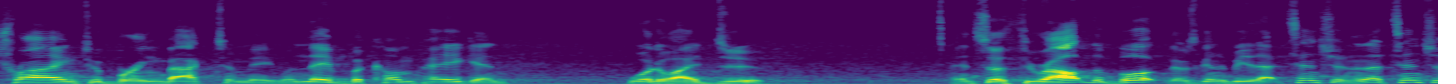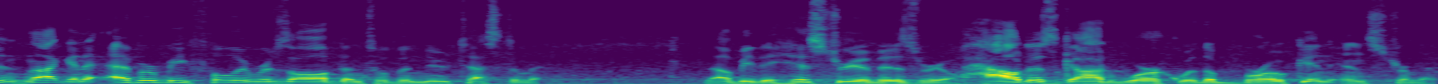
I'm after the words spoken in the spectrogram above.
trying to bring back to me. When they've become pagan, what do I do? And so throughout the book, there's going to be that tension, and that tension is not going to ever be fully resolved until the New Testament. That'll be the history of Israel. How does God work with a broken instrument?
